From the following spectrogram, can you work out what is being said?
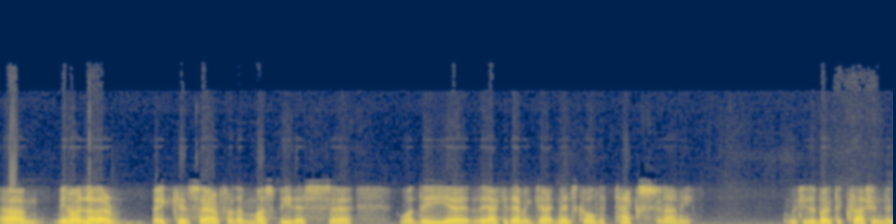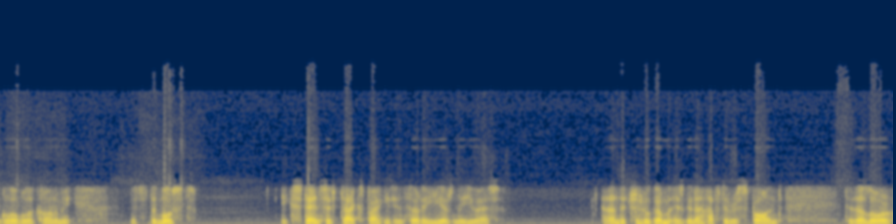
Um, you know, another big concern for them must be this uh, what the uh, the academic Jack Mintz called the tax tsunami, which is about to crash into the global economy. It's the most extensive tax package in 30 years in the U.S. And the Trudeau government is going to have to respond to the lower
